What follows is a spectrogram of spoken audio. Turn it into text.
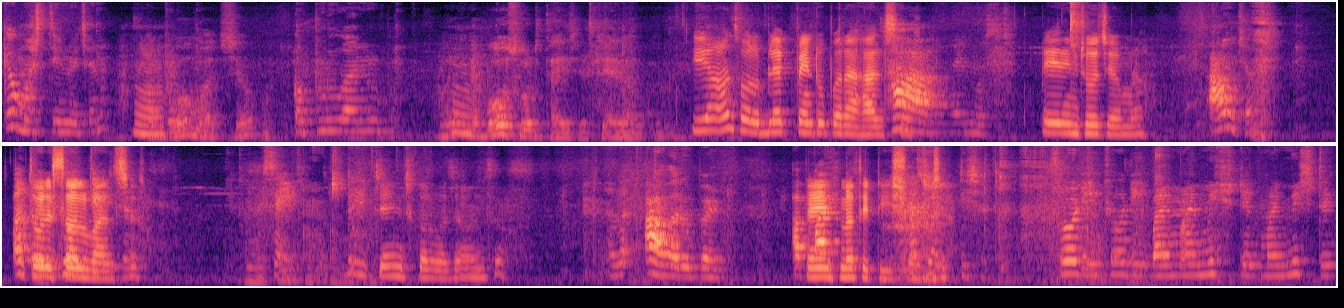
કેવું મસ્તીનું છે ને? હમ. બહુ મસ્ત છે કપડું બહુ સૂટ થાય છે ચહેરા ઉપર. એ બ્લેક પેન્ટ ઉપર આ હાલ છે. હા એ મસ્ત. પહેરીને જોજે હમણાં. આવું છે? તો સલવાર છે. એ ચેન્જ કરવા જવાનું છે. હવે આ વાળું પેન્ટ. પેન્ટ નથી ટી શર્ટ છે. T shirt sorry sorry by my mistake my mistake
